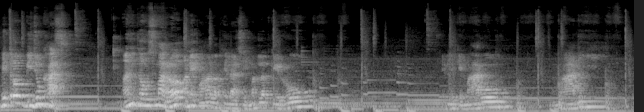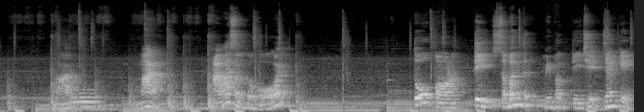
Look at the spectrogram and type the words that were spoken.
મિત્રો, બીજું ખાસ. અહીં કૌંસમાં ર અને અણ લખેલા છે, મતલબ કે રો એટલે કે મારો, મારી, મારું, મારા. આવા શબ્દો હોય તો પણ તે સંબંધ વિભક્તિ છે. જેમ કે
